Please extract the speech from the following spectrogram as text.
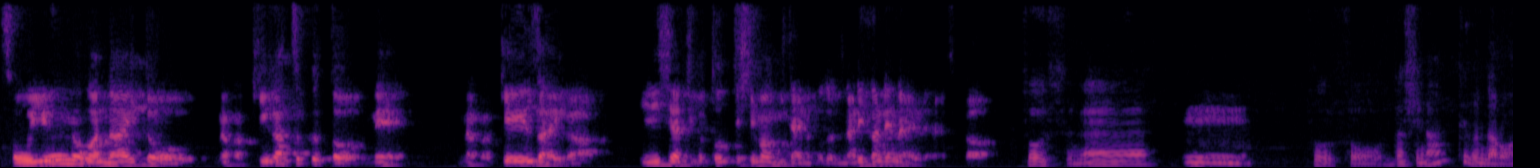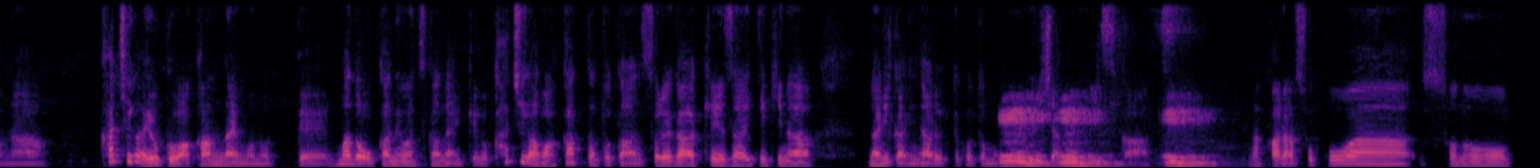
そういうのがないと、なんか気がつくとね、なんか経済がイニシアチブ取ってしまうみたいなことになりかねないじゃないですか。そうですね。うん。そうそう。だし、なんて言うんだろうな。価値がよく分かんないものって、まだお金はつかないけど、価値が分かった途端、それが経済的な何かになるってことも多いじゃないですか。うん。だからそこは、その、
